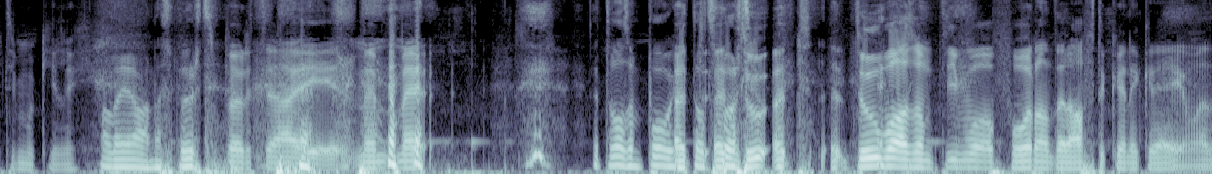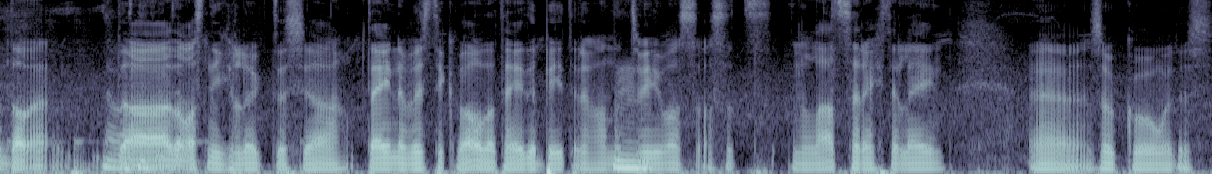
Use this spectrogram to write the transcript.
Timo Kielig. allee ja, een spurt. Bert, ja, eh, mijn, mijn, Het was een poging het, tot het, sport. doel, het, het doel was om Timo op voorhand eraf te kunnen krijgen, maar dat, dat, was dat, niet gelukt. was niet gelukt. Dus ja, op het einde wist ik wel dat hij de betere van de Mm. twee was als het in de laatste rechte lijn eh, zou komen. Dus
